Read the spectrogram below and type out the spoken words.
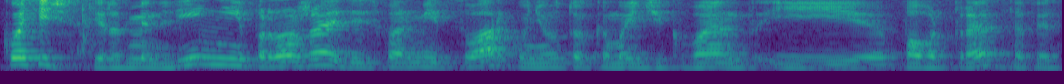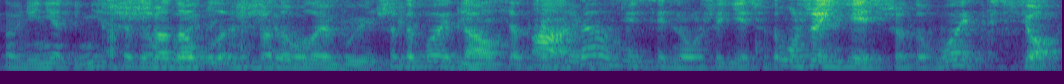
Классический размен линии. Продолжает здесь фармить Сварк. У него только Magic Wand и Power Thread. Соответственно, у него нету ни А Shadow Shadowblade- ничего. Shadowblade будет через Shadowblade, да. 50 А, копеек, да, у него сильно уже есть. Уже есть Shadowblade. Все.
